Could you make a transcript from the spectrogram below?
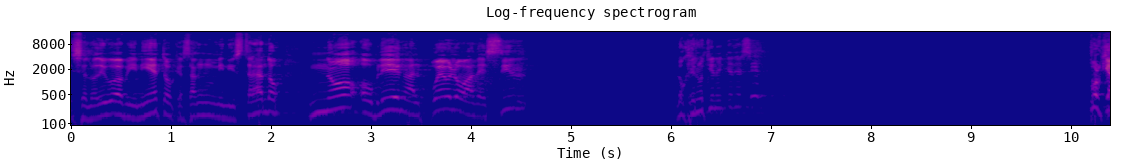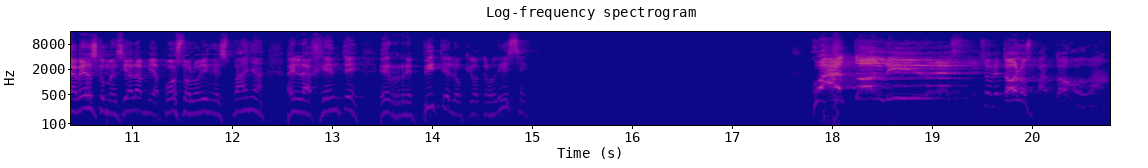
y se lo digo a mi nieto que están ministrando, no obliguen al pueblo a decir lo que no tienen que decir. Porque a veces, como decía mi apóstol hoy en España, la gente eh, repite lo que otro dice. ¿Cuántos libres? Y sobre todo los patojos, va.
